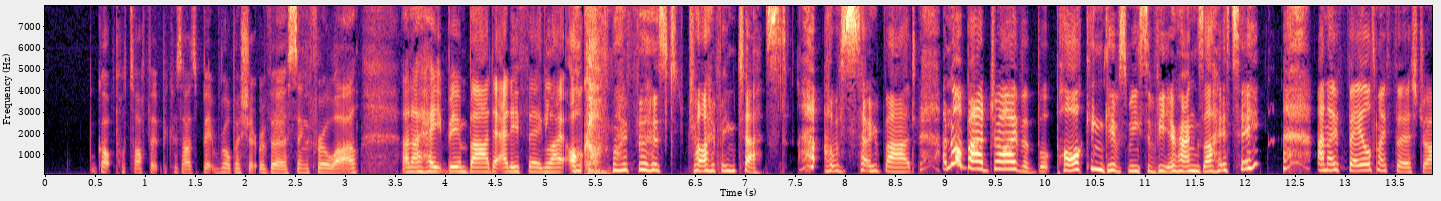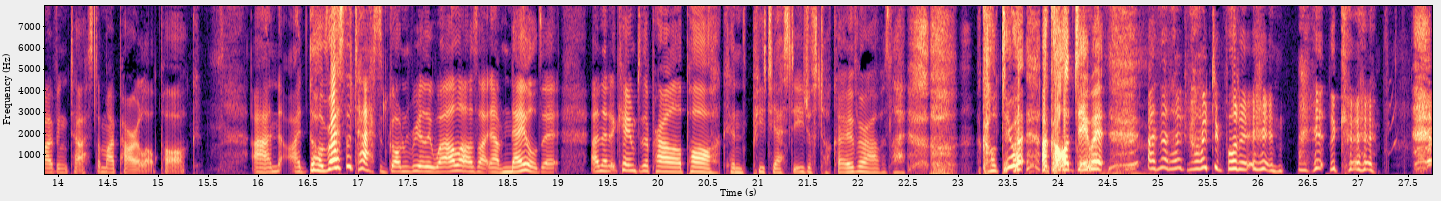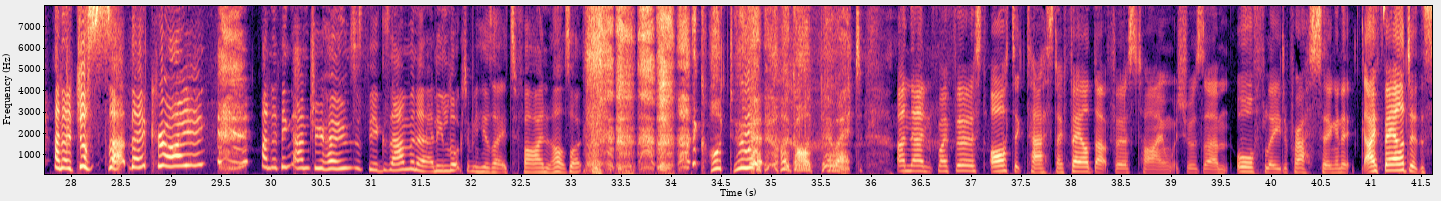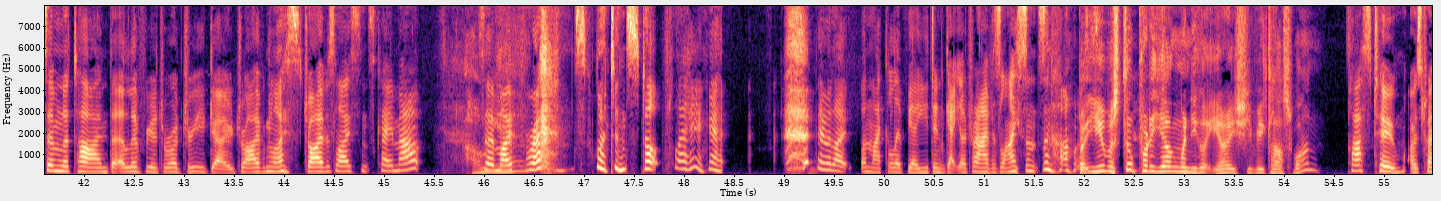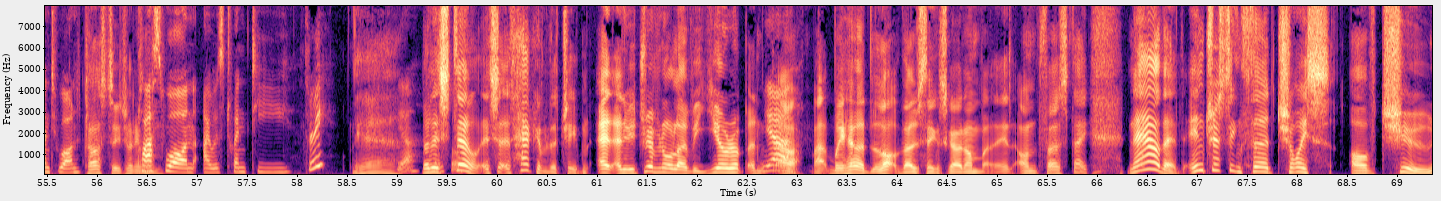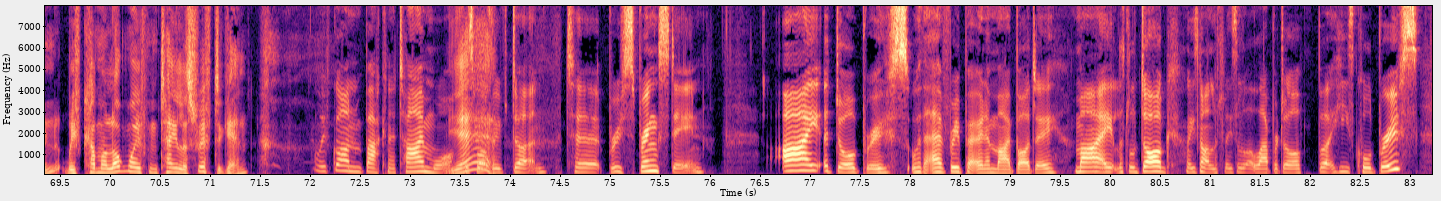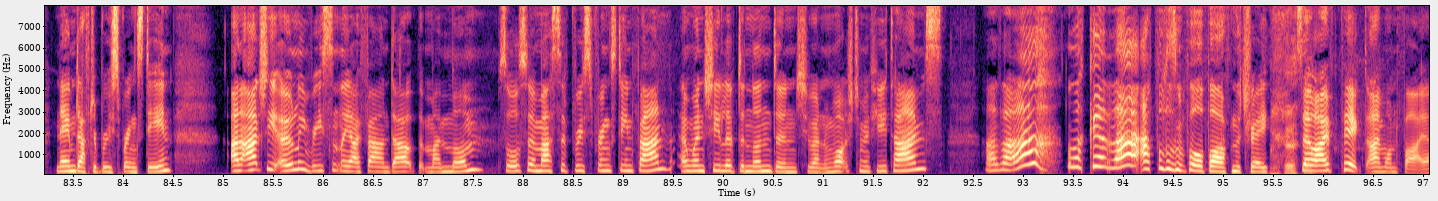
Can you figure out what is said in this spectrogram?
got put off it because I was a bit rubbish at reversing for a while. And I hate being bad at anything. Like, oh God, my first driving test, I was so bad. I'm not a bad driver, but parking gives me severe anxiety. And I failed my first driving test on my parallel park. And I, the rest of the test had gone really well. I was like, I've nailed it. And then it came to the parallel park, and PTSD just took over. I was like, I can't do it. I can't do it. And then I tried to put it in. I hit the curb, and I just sat there crying. And I think Andrew Holmes was the examiner, and he looked at me. And he was like, "It's fine." And I was like, "I can't do it. I can't do it." And then my first artic test, I failed that first time, which was um, awfully depressing. And it, I failed it the similar time that Olivia Rodrigo driving license, driver's license came out. Oh, so my friends wouldn't stop playing it. They were like, "Unlike Olivia, you didn't get your driver's license." And I was But you were still pretty young when you got your HGV class one, class two. I was twenty-one. class two, 21. Class one, I was twenty-three. Yeah. Yeah, But it's still, it's a heck of an achievement. And, and you've driven all over Europe. And Yeah. oh, we heard a lot of those things going on on first day. Now then, interesting third choice of tune. We've come a long way from Taylor Swift again. We've gone back in a time warp, is what we've done, to Bruce Springsteen. I adore Bruce with every bone in my body. My little dog, well, he's not little, he's a little Labrador, but he's called Bruce, named after Bruce Springsteen. And actually, only recently I found out that my mum was also a massive Bruce Springsteen fan. And when she lived in London, she went and watched him a few times. I was like, ah, look at that. Apple doesn't fall far from the tree. so I've picked I'm on fire.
